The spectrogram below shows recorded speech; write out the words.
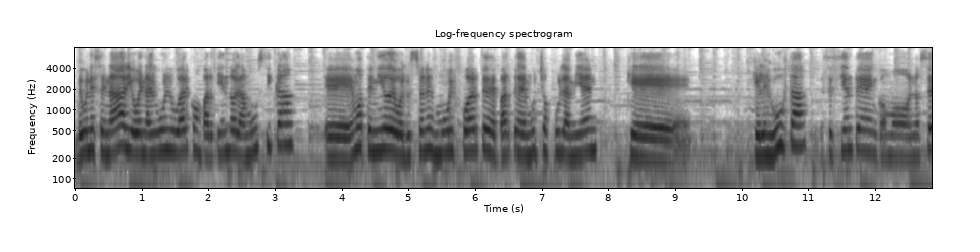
de un escenario o en algún lugar compartiendo la música. Eh, hemos tenido devoluciones muy fuertes de parte de muchos pulamien que, que les gusta, se sienten como, no sé,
